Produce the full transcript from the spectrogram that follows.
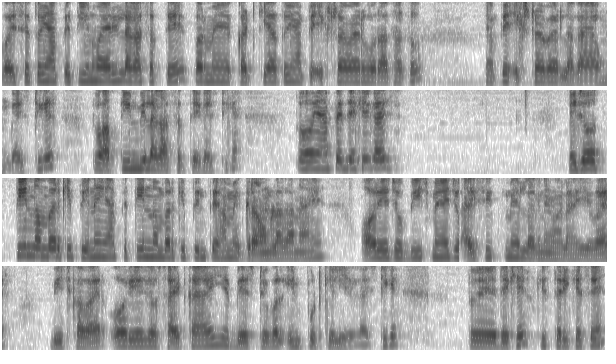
वैसे तो यहाँ पे तीन वायर ही लगा सकते हैं पर मैं कट किया तो यहाँ पे एक्स्ट्रा वायर हो रहा था तो यहाँ पे एक्स्ट्रा वायर लगाया हूँ गाइस ठीक है तो आप तीन भी लगा सकते हैं गाइस ठीक है? तो यहाँ पे देखिए गाइस ये जो तीन नंबर की पिन है, यहाँ पे तीन नंबर की पिन पे हमें ग्राउंड लगाना है और ये जो बीच में है, जो आईसी में लगने वाला है ये वायर बीच का वायर और ये जो साइड का है, ये बेस टेबल इनपुट के लिए गाइस ठीक है? तो ये देखिए किस तरीके से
